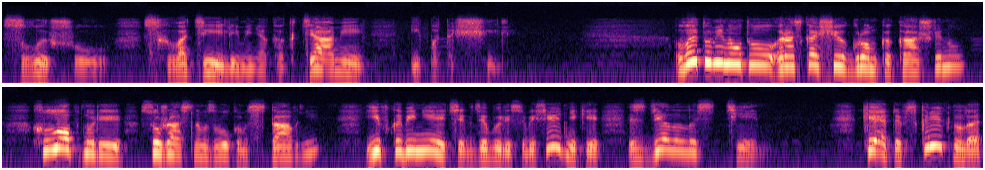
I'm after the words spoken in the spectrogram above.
слышу, схватили меня когтями и потащили. В эту минуту рассказчик громко кашлянул, хлопнули с ужасным звуком ставни, и в кабинете, где были собеседники, сделалась темь. Кэти вскрикнула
